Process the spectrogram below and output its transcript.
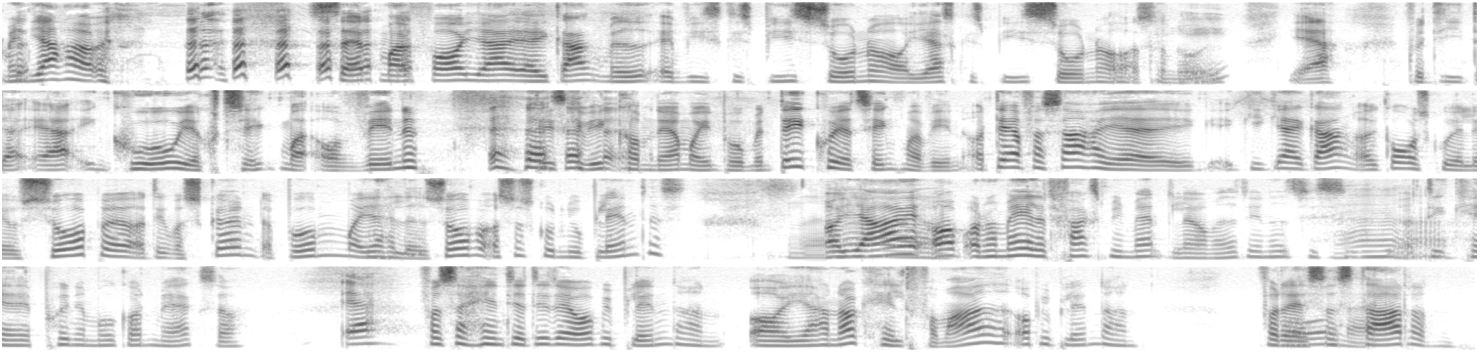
Men jeg har sat mig for, at jeg er i gang med, at vi skal spise sundere, og jeg skal spise sundere okay. og sådan noget. Ja, fordi der er en kurve, jeg kunne tænke mig at vende. Det skal vi ikke komme nærmere ind på, men det kunne jeg tænke mig at vende. Og derfor så har jeg, gik jeg i gang, og i går skulle jeg lave suppe, og det var skønt, og bum, og jeg havde lavet suppe, og så skulle den jo blendes. Og jeg op, og normalt er det faktisk min mand, der laver mad, det er jeg nødt til at sige, og det kan jeg på en eller anden måde godt mærke så. Ja. For så henter jeg det der op i blenderen, og jeg har nok hældt for meget op i blenderen. For da jeg Åh, så starter den,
